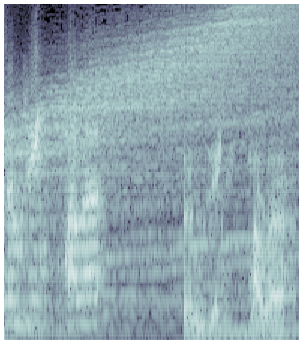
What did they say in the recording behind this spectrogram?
Losing power. Losing power.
